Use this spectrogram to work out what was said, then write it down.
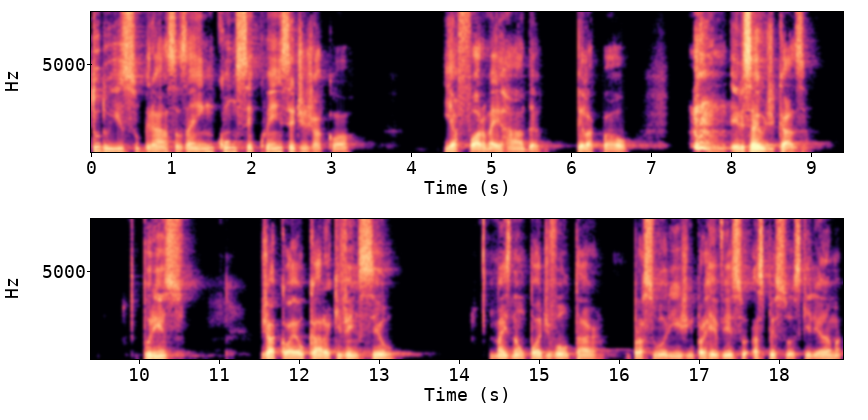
Tudo isso graças à inconsequência de Jacó e à forma errada pela qual ele saiu de casa. Por isso, Jacó é o cara que venceu, mas não pode voltar para sua origem para rever as pessoas que ele ama.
